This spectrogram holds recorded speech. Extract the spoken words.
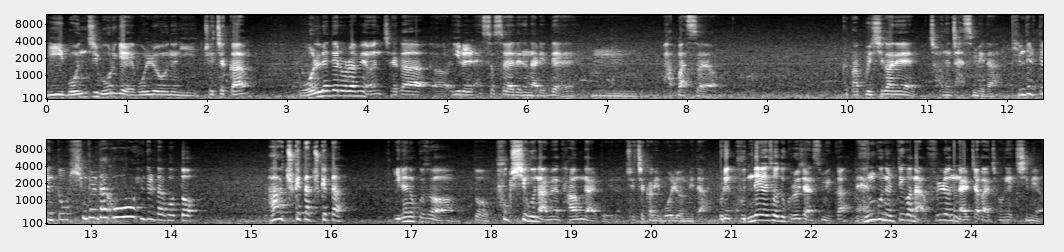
이 뭔지 모르게 몰려오는 이 죄책감. 원래대로라면 제가 어, 일을 했었어야 되는 날인데 음, 바빴어요. 그 바쁜 시간에 저는 잤습니다. 힘들 땐 또 힘들다고 힘들다고 또 아 죽겠다 죽겠다 이래놓고서 또 푹 쉬고 나면 다음날 또 이런 죄책감이 몰려옵니다. 우리 군대에서도 그러지 않습니까? 행군을 뛰거나 훈련 날짜가 정해지면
